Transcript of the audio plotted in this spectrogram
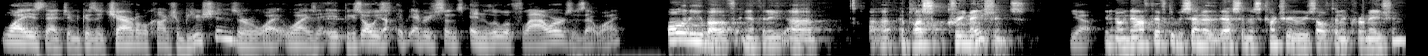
Why is that, Jim? Because of charitable contributions, or why? Why is it? Because always, yeah. ever since in lieu of flowers, is that why? All of the above, Anthony. Uh, uh, plus cremations. Yeah. You know, now 50% of the deaths in this country result in a cremation.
